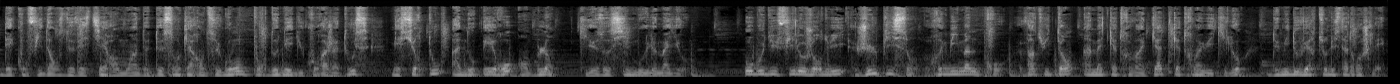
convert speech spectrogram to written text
Des confidences de vestiaire en moins de 240 secondes pour donner du courage à tous, mais surtout à nos héros en blanc, qui eux aussi mouillent le maillot. Au bout du fil aujourd'hui, Jules Plisson, rugbyman pro, 28 ans, 1m84, 88 kg, demi d'ouverture du stade Rochelet.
